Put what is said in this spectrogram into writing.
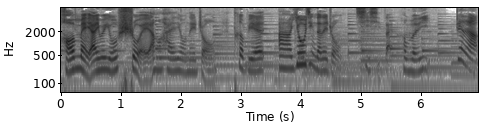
好美啊，因为有水，然后还有那种特别啊幽静的那种气息在，很文艺。镇啊，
